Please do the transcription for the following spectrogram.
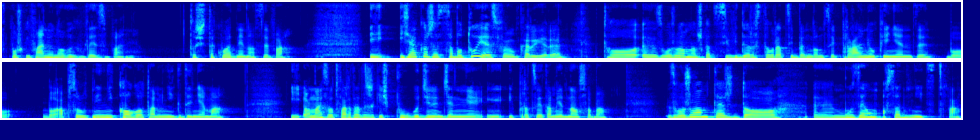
w poszukiwaniu nowych wyzwań. To się tak ładnie nazywa. I jako, że sabotuję swoją karierę, to y, złożyłam na przykład CV do restauracji będącej pralnią pieniędzy, bo, bo absolutnie nikogo tam nigdy nie ma. I ona jest otwarta też jakieś pół godziny dziennie i, i pracuje tam jedna osoba. Złożyłam też do y, Muzeum Osadnictwa,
